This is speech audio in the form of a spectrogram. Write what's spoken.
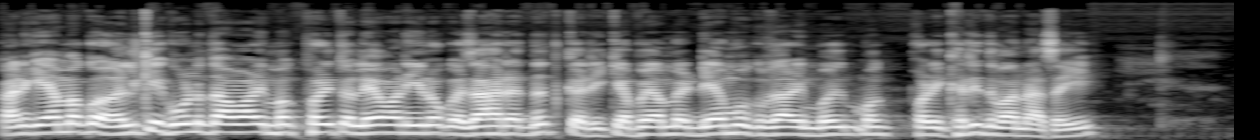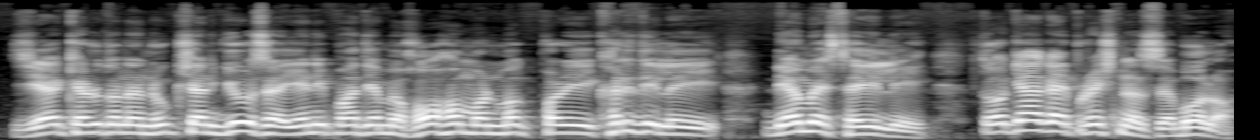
કારણ કે એમાં કોઈ હલકી ગુણતાવાળી મગફળી તો લેવાની એ લોકો જાહેરાત નથી કરી કે ભાઈ અમે ડેમો મગફળી ખરીદવાના છે ઈ. જે ખેડૂતોને નુકસાન ગયું છે, એની પાસે અમે હો હો મણ મગફળી ખરીદી લઈ ડેમેજ થયેલી તો ક્યાં કાંઈ પ્રશ્ન છે? બોલો.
